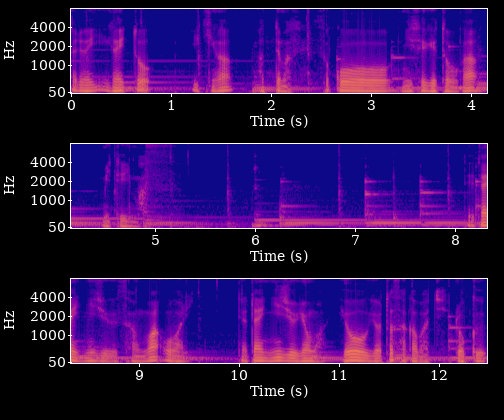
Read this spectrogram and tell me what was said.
2人は意外と息が合ってますね。そこを偽下等が見ています。で、第23話終わり。で、第24話、幼魚と酒鉢6。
